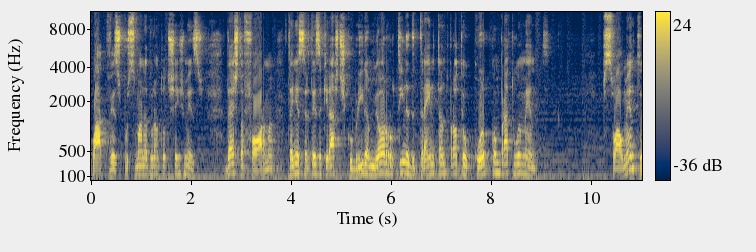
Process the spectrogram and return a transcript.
quatro vezes por semana durante outros seis meses. Desta forma, tenho a certeza que irás descobrir a melhor rotina de treino tanto para o teu corpo como para a tua mente. Pessoalmente,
